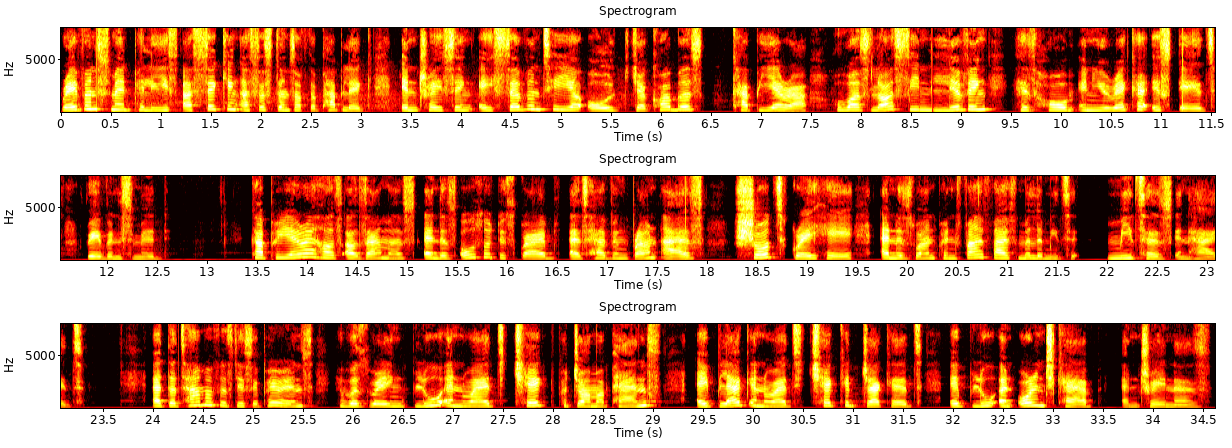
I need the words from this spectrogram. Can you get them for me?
Ravensmead police are seeking assistance of the public in tracing a 70-year-old Jacobus Capiera who was last seen leaving his home in Eureka Estates, Ravensmead. Capiera has Alzheimer's and is also described as having brown eyes, short gray hair, and is 1.55 millimeter, meters in height. At the time of his disappearance, he was wearing blue and white checked pajama pants, a black and white checkered jacket, a blue and orange cap, and trainers.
